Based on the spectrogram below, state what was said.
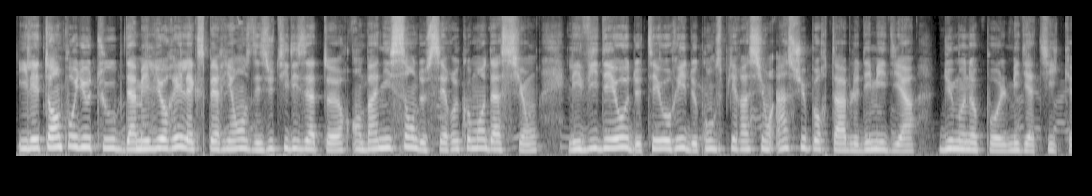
Il est temps pour YouTube d'améliorer l'expérience des utilisateurs en bannissant de ses recommandations les vidéos de théories de conspiration insupportables des médias du monopole médiatique.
